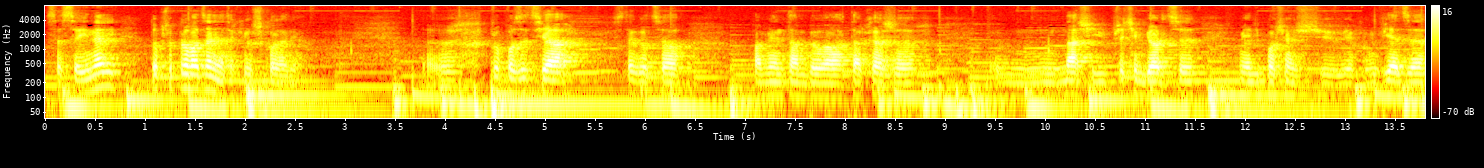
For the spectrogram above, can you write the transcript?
sesyjnej do przeprowadzenia takiego szkolenia. Propozycja tego, co pamiętam, była taka, że mm, nasi przedsiębiorcy mieli posiąść wiedzę,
